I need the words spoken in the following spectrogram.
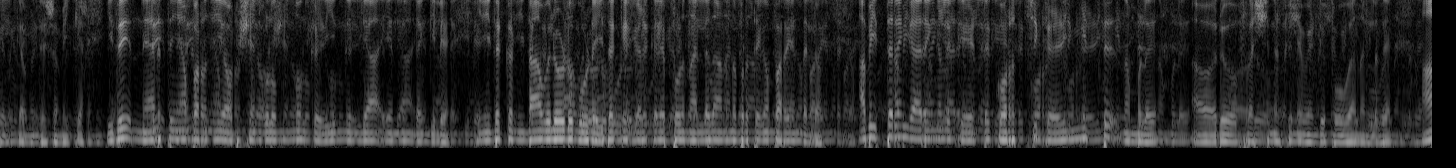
കേൾക്കാൻ വേണ്ടി ശ്രമിക്കുക. ഇത് നേരത്തെ ഞാൻ പറഞ്ഞ ഈ ഓപ്ഷനുകളൊന്നും കഴിയുന്നില്ല എന്നുണ്ടെങ്കിൽ ഇനി ഇതൊക്കെ ഉണ്ടാവലോടുകൂടെ ഇതൊക്കെ കേൾക്കൽ എപ്പോഴും നല്ലതാണെന്ന് പ്രത്യേകം പറയണ്ടല്ലോ. അപ്പോൾ ഇത്തരം കാര്യങ്ങൾ കേട്ട് കുറച്ച് കഴിഞ്ഞിട്ട് നമ്മൾ ഒരു ഫ്രഷ്നെസ്സിന് വേണ്ടി പോകുക എന്നുള്ളത് ആ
